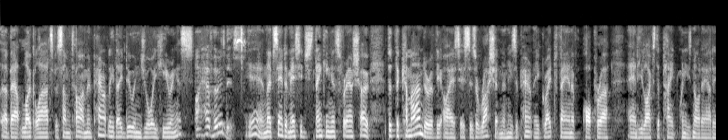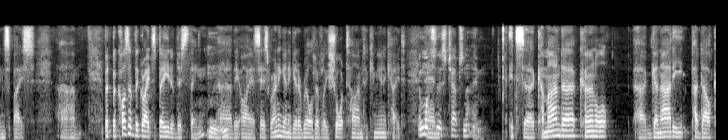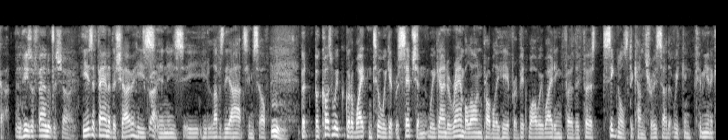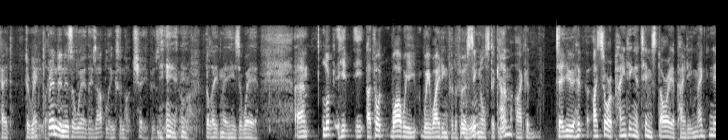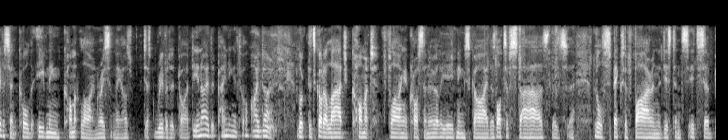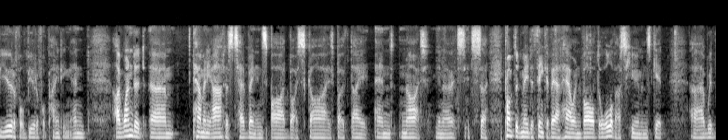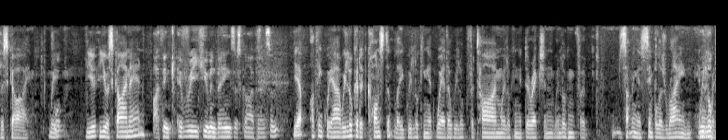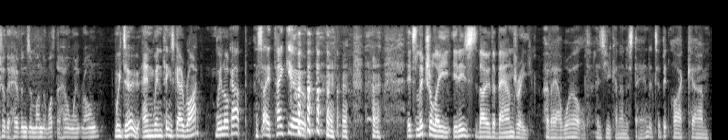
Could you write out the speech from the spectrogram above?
about local arts for some time. And apparently, they do enjoy hearing us. I have heard this. Yeah, and they've sent a message thanking us for our show. That the commander of the ISS is a Russian, and he's apparently a great fan of opera, and he likes to paint when he's not out in space. Um, but because of the great speed of this thing, uh, the ISS, we're only going to get a relatively short time to communicate. And what's And- this chap's name? It's uh, Commander Colonel uh, Gennady Padalka. And he's a fan of the show. He is a fan of the show. He's and he's he, he loves the arts himself. Hmm. But because we've got to wait until we get reception, we're going to ramble on probably here for a bit while we're waiting for the first signals to come through, so that we can communicate directly. Brendan is aware these uplinks are not cheap, isn't he? All right. Believe me, he's aware. Um, look, he, he, I thought while we we're waiting for the 1st Mhm. signals to come, I could tell you. I saw a painting, a Tim Storrier painting, magnificent, called the Evening Comet Line recently. I was just riveted by it. Do you know that painting at all? I don't. Look, it's got a large comet flying across an early evening sky. There's lots of stars. There's uh, little specks of fire in the distance. It's a beautiful, beautiful painting. And I wondered um, how many artists have been inspired by skies, both day and night. You know, it's it's uh, prompted me to think about how involved all of us humans get uh, with the sky. We, Well- you, you a sky man? I think every human being's a sky person. Yep, I think we are. We look at it constantly. We're looking at weather, we look for time, we're looking at direction, we're looking for something as simple as rain. We know, look to the heavens and wonder what the hell went wrong. We do, and when things go right, we look up and say thank you. it's literally, it is though the boundary of our world, as you can understand. It's a bit like um,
